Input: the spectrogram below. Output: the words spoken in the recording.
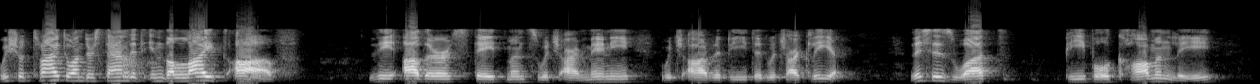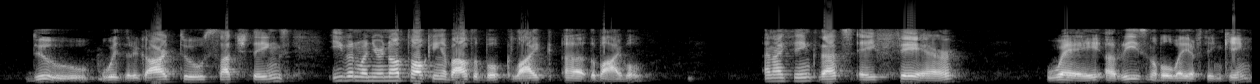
we should try to understand it in the light of the other statements, which are many, which are repeated, which are clear. This is what people commonly do with regard to such things, even when you're not talking about a book like uh, the Bible. And I think that's a fair way, a reasonable way of thinking.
